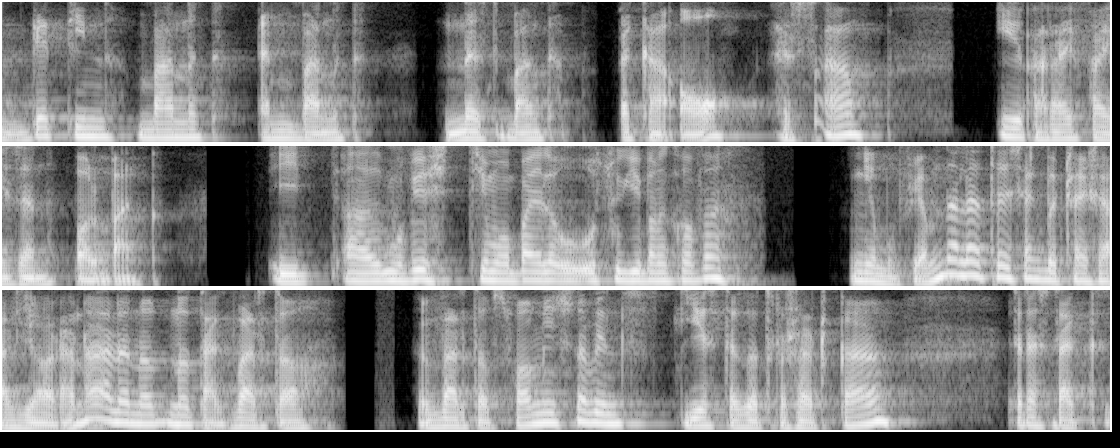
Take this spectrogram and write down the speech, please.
Getin Bank, mBank, Nestbank, PKO SA i Raiffeisen Polbank. I, a mówisz T-Mobile usługi bankowe? Nie mówiłem, no ale to jest jakby część Aliora. No ale no, no tak, warto, warto wspomnieć, no więc jest tego troszeczkę. Teraz tak,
